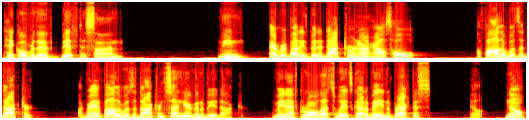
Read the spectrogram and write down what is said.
Take over the business, son. I mean, everybody's been a doctor in our household. My father was a doctor. My grandfather was a doctor. And son, you're going to be a doctor. I mean, after all, that's the way it's got to be in the practice. No, no,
